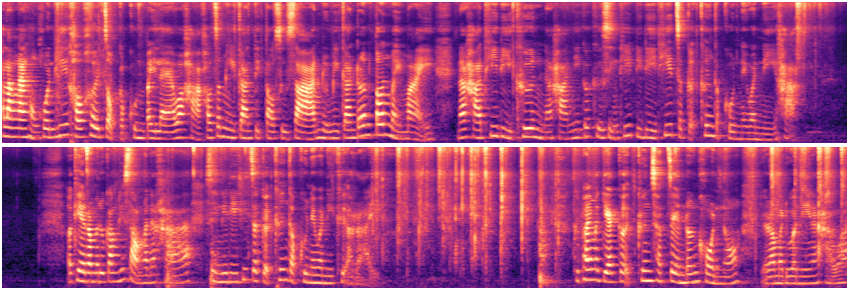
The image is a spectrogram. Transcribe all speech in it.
พลังงานของคนที่เขาเคยจบกับคุณไปแล้วอะค่ะเขาจะมีการติดต่อสื่อสาร หรือมีการเริ่มต้นใหม่ ๆนะคะ ที่ดีขึ้นนะคะ นี่ก็คือสิ่งที่ดีๆ ที่จะเกิดขึ้นกับคุณในวันนี้ค่ะโอเค เรามาดูกองที่ 2 กันนะคะ สิ่งดีๆ ที่จะเกิดขึ้นกับคุณในวันนี้คืออะไร คือไพ่เมื่อกี้เกิดขึ้นชัดเจนเรื่องคนเนาะ เดี๋ยวเรามาดูอันนี้นะคะว่า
